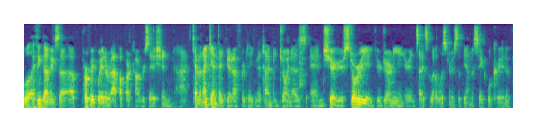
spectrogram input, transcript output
Well, I think that makes a, a, perfect way to wrap up our conversation. Uh, Kevin, I can't thank you enough for taking the time to join us and share your story, your journey, and your insights with our listeners at the Unmistakable Creative.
